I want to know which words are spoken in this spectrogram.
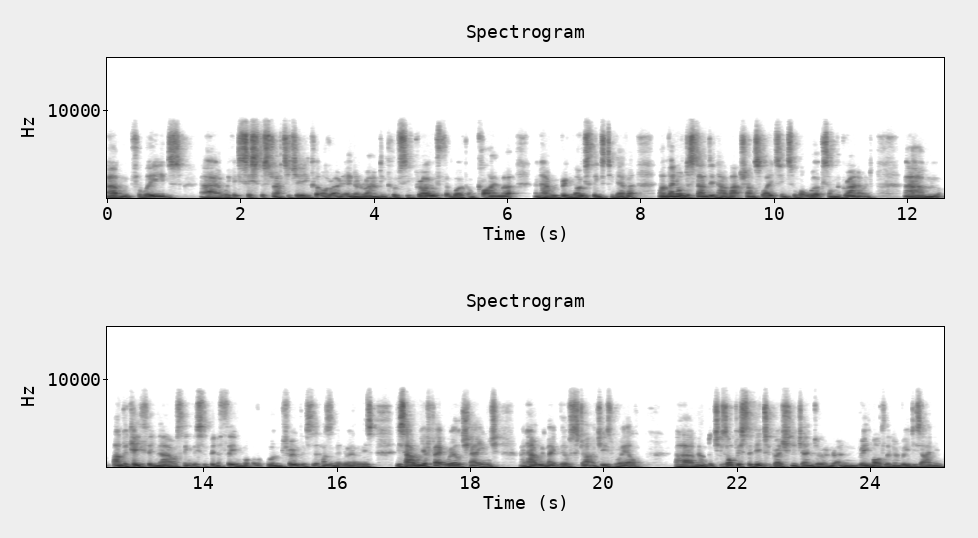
um, for Leeds, uh, with its sister strategy in and around inclusive growth and work on climate and how we bring those things together and then understanding how that translates into what works on the ground um, and the key thing now, I think this has been a theme run through this, hasn't it? Really, is is how we affect real change and how we make those strategies real, um, which is obviously the integration agenda and, and remodeling and redesigning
